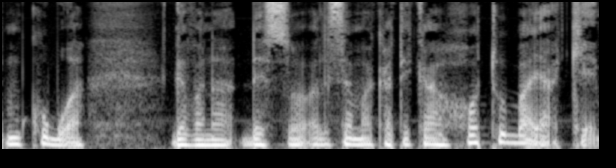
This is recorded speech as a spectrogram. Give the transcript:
mkubwa, gavana Deso alisema katika hotuba yake.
